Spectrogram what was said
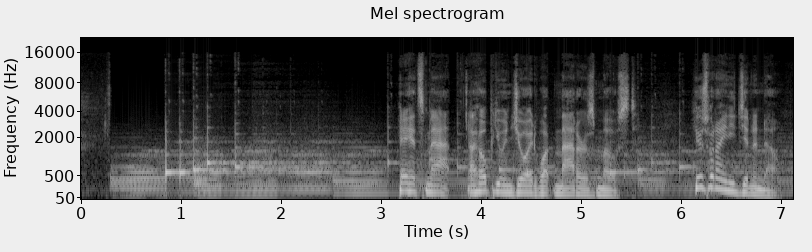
Hey, it's Matt. I hope you enjoyed what matters most. Here's what I need you to know.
